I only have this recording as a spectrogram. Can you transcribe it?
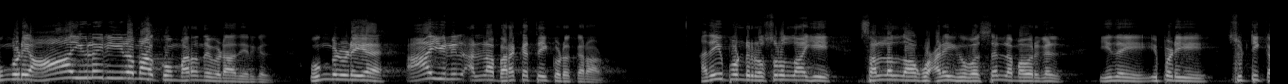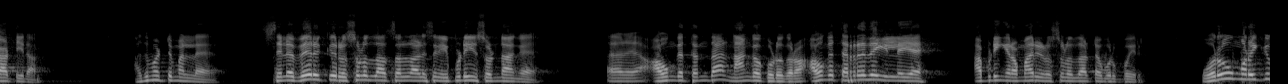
உங்களுடைய ஆயுளை நீளமாக்கும். மறந்து விடாதீர்கள். உங்களுடைய ஆயுளில் அல்லாஹ் பறக்கத்தை கொடுக்கிறான். அதே போன்று ரசூலுல்லாஹி சல்லல்லாஹு அலைஹி வசல்லம் அவர்கள் இதை இப்படி சுட்டி காட்டினார் அது மட்டுமல்ல சில பேருக்கு ரசூலுல்லா சல்லா அலிஸ்லாம் இப்படியும் சொன்னாங்க. அவங்க தந்தா நாங்கள் கொடுக்குறோம். அவங்க தர்றதே இல்லையே. அப்படிங்கிற மாதிரி ரசூலுல்லாட்ட ஒரு போயிருக்கு. உறவு முறைக்கு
